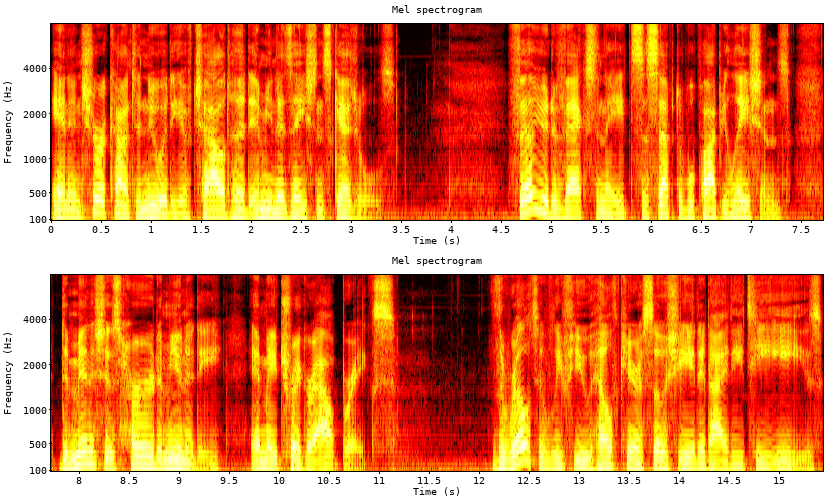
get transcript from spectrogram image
and ensure continuity of childhood immunization schedules. Failure to vaccinate susceptible populations diminishes herd immunity and may trigger outbreaks. The relatively few healthcare associated IDTEs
